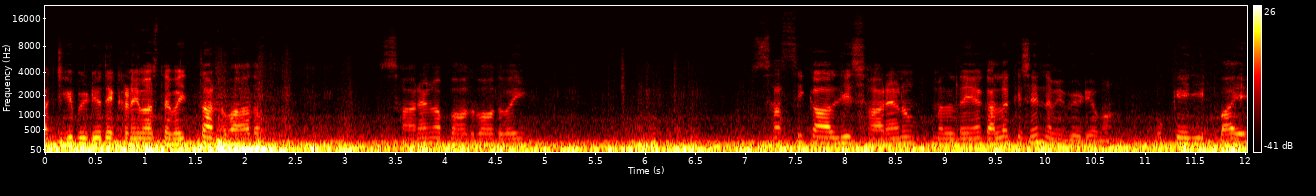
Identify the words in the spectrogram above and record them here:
ਅੱਜ ਦੀ ਵੀਡੀਓ ਦੇਖਣੇ ਵਾਸਤੇ ਬਾਈ ਧੰਨਵਾਦ। ਸਾਰਿਆਂ ਦਾ ਬਹੁਤ ਬਹੁਤ ਬਾਈ। ਸਤਿ ਸ੍ਰੀ ਅਕਾਲ ਜੀ ਸਾਰਿਆਂ ਨੂੰ। ਮਿਲਦੇ ਆ ਕੱਲ ਕਿਸੇ ਨਵੀਂ ਵੀਡੀਓ ਮਾ ਓਕੇ ਜੀ ਬਾਏ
